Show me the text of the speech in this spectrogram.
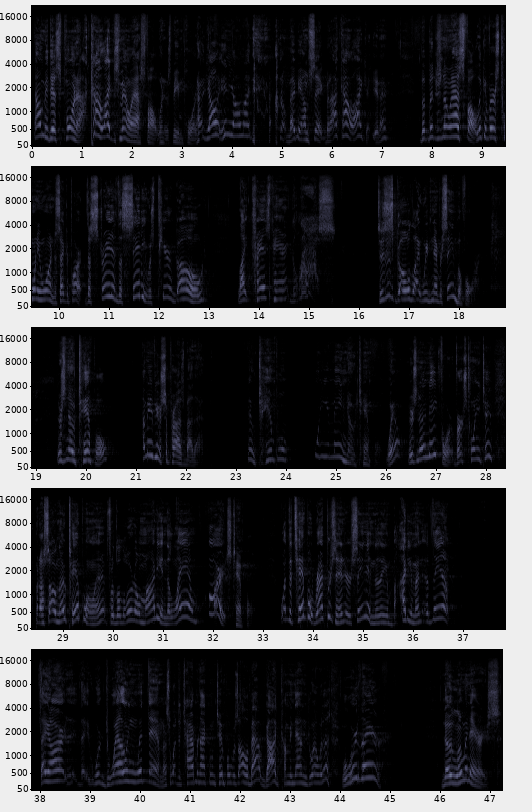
Now, I'm be disappointed. I kind of like to smell asphalt when it's being poured. Y'all, any y'all like? I don't. Maybe I'm sick, but I kind of like it. You know. But but there's no asphalt. Look at verse 21, the second part. The street of the city was pure gold, like transparent glass. So this is gold like we've never seen before. There's no temple. How many of you are surprised by that? No temple? What do you mean, no temple? Well, there's no need for it. Verse 22 But I saw no temple in it, for the Lord Almighty and the Lamb are its temple. What the temple represented are seen in the embodiment of them. They are, they, we're dwelling with them. That's what the tabernacle and temple was all about God coming down and dwell with us. Well, we're there. No luminaries.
